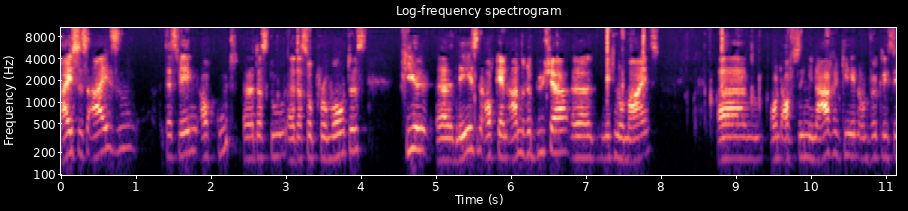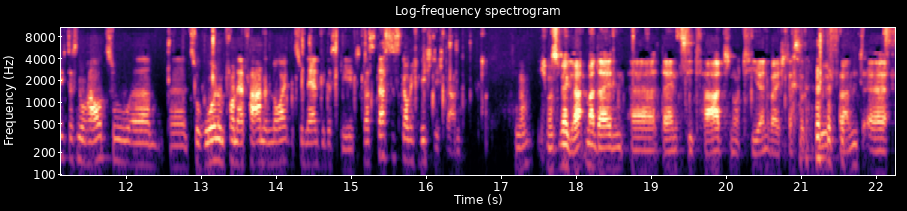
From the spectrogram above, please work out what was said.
heißes Eisen, deswegen auch gut, äh, dass du äh, das so promotest. Viel äh, lesen, auch gern andere Bücher, nicht nur meins. Ähm, und auf Seminare gehen, um wirklich sich das Know-how zu, zu holen und von erfahrenen Leuten zu lernen, wie das geht. Das, das ist, glaube ich, wichtig dann. Ne? Ich muss mir gerade mal dein, äh, dein Zitat notieren, weil ich das so cool fand. Äh,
